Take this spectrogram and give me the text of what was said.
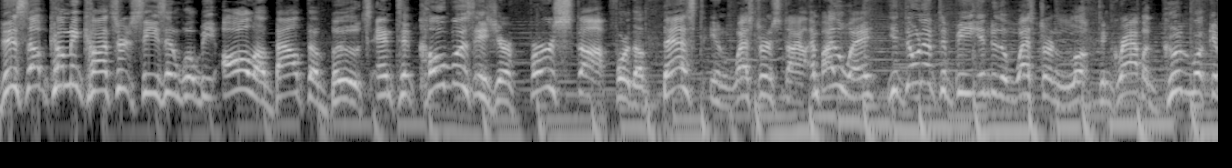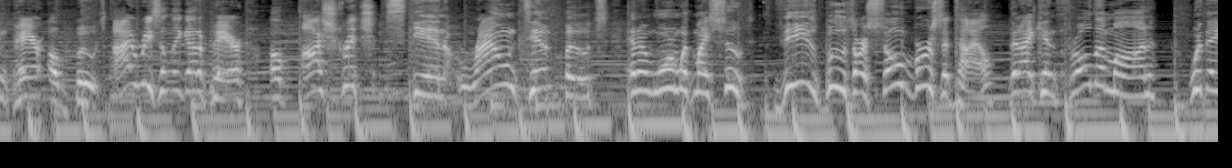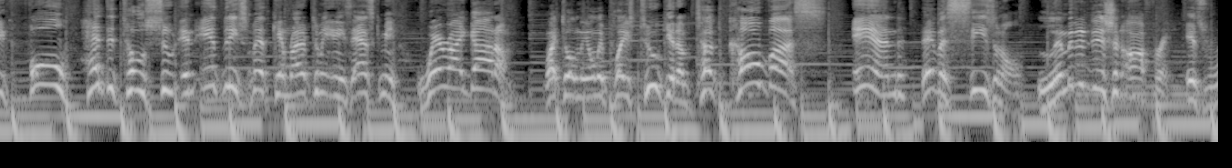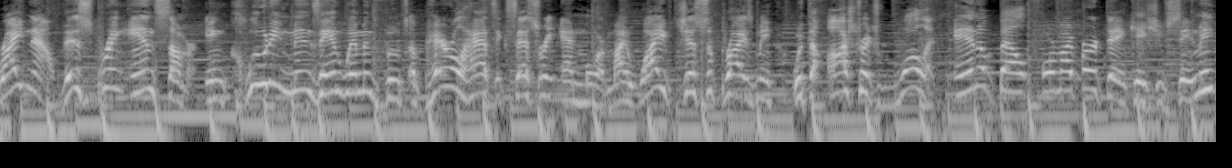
This upcoming concert season will be all about the boots, and Tecovas is your first stop for the best in Western style. And by the way, you don't have to be into the Western look to grab a good looking pair of boots. I recently got a pair of ostrich skin round tip boots, and I wore them with my suit. These boots are so versatile that I can throw them on with a full head to toe suit. And Anthony Smith came right up to me and he's asking me where I got them. Well, I told him the only place to get them, Tecovas. And they have a seasonal limited edition offering. It's right now, this spring and summer, including men's and women's boots, apparel, hats, accessory, and more. My wife just surprised me with the ostrich wallet and a belt for my birthday, in case you've seen me.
